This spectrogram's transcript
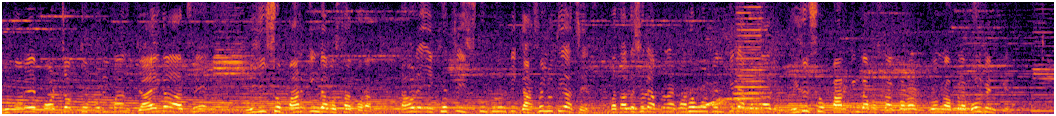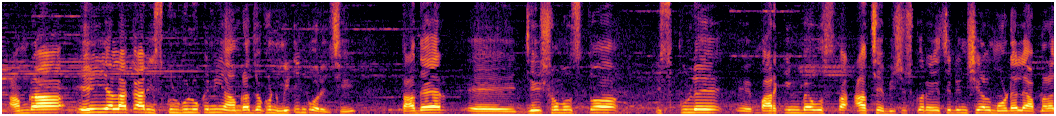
ভিতরে পর্যাপ্ত পরিমাণ জায়গা আছে, নিজস্ব পার্কিং ব্যবস্থা করার। তাহলে এক্ষেত্রে স্কুলগুলোর কি গাফেলতি আছে? বা তাদের সাথে আপনারা কথা বলবেন কিনা? তার নিজস্ব পার্কিং ব্যবস্থা করার জন্য আপনারা বলবেন কিনা? আমরা এই এলাকার স্কুলগুলোকে নিয়ে আমরা যখন মিটিং করেছি, তাদের যে সমস্ত স্কুলে পার্কিং ব্যবস্থা আছে, বিশেষ করে রেসিডেন্সিয়াল মডেলে আপনারা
